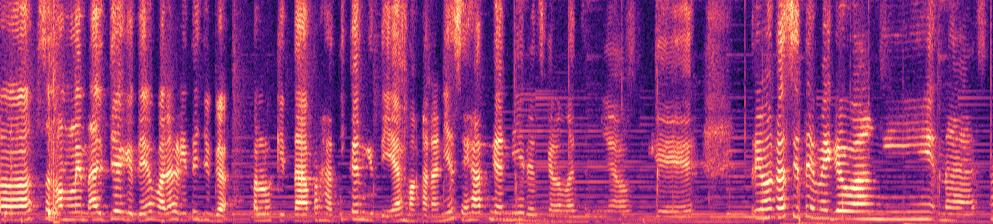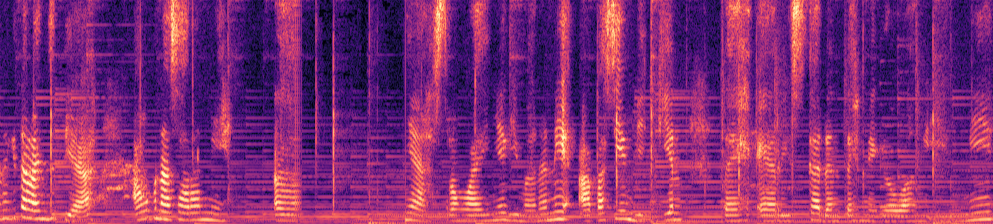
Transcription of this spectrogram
uh, pesen online aja gitu ya. Padahal itu juga perlu kita perhatikan gitu ya. Makanannya sehat nggak nih dan segala macamnya. Oke, terima kasih Teh Megawangi. Nah sekarang kita lanjut ya aku penasaran nih uh, strong way-nya gimana nih? Apa sih yang bikin Teh Eriska dan Teh Megawangi ini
